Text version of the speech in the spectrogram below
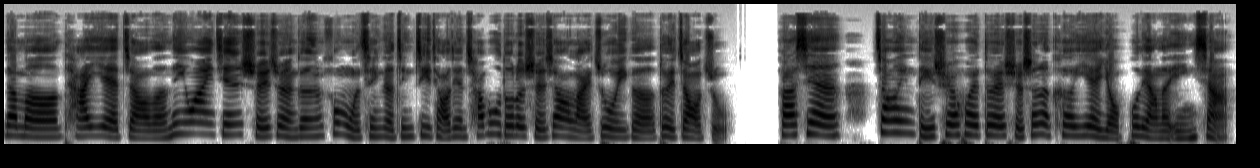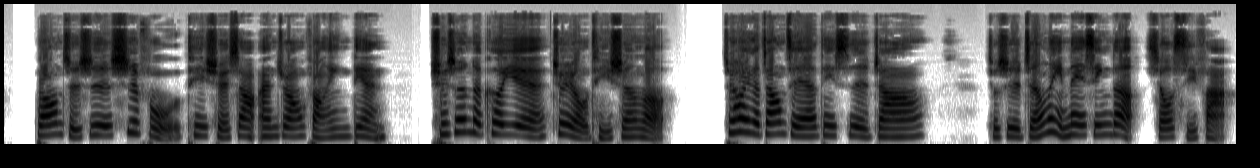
那么，他也找了另外一间水准跟父母亲的经济条件差不多的学校来做一个对照组，发现噪音的确会对学生的课业有不良的影响。光只是是否替学校安装防音垫，学生的课业就有提升了。最后一个章节，第四章就是整理内心的休息法，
